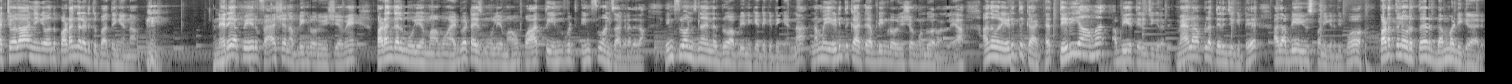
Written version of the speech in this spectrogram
ஆக்சுவலாக நீங்கள் வந்து படங்கள் எடுத்து பார்த்தீங்கன்னா நிறைய பேர் ஃபேஷன் அப்படிங்கிற ஒரு விஷயமே படங்கள் மூலியமாகவும் அட்வர்டைஸ் மூலியமாகவும் பார்த்து இன்ஃபு இன்ஃப்ளூயன்ஸ் ஆகிறது தான். இன்ஃப்ளூயன்ஸ்னால் என்ன ப்ரோ அப்படின்னு கேட்டுக்கிட்டிங்கன்னா நம்ம எடுத்துக்காட்டு அப்படிங்கிற ஒரு விஷயம் கொண்டு வரோம் இல்லையா? அந்த ஒரு எடுத்துக்காட்டை தெரியாமல் அப்படியே தெரிஞ்சுக்கிறது. மேலாப்பில் தெரிஞ்சுக்கிட்டு அதை அப்படியே யூஸ் பண்ணிக்கிறது. இப்போது படத்தில் ஒருத்தர் தம் அடிக்கிறாரு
